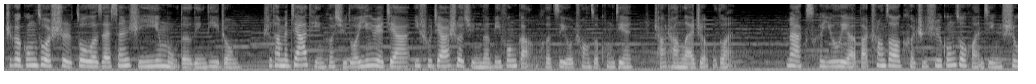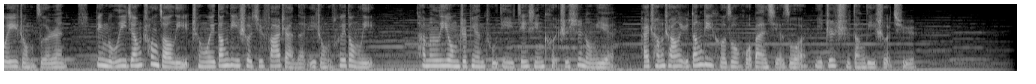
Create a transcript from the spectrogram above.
这个工作室坐落在31英亩的林地中。是他们家庭和许多音乐家、艺术家社群的避风港和自由创作空间，常常来者不断。Max 和 Yulia 把创造可持续工作环境视为一种责任，并努力将创造力成为当地社区发展的一种推动力。他们利用这片土地进行可持续农业，还常常与当地合作伙伴协作，以支持当地社区。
